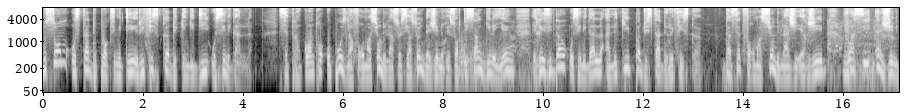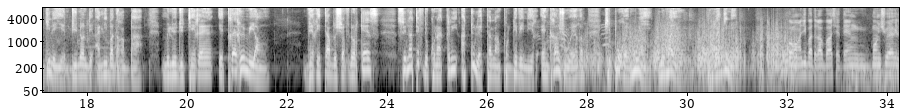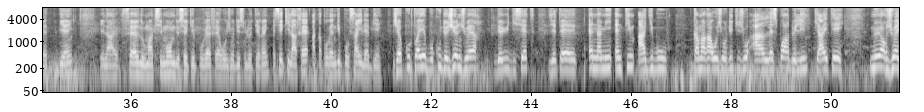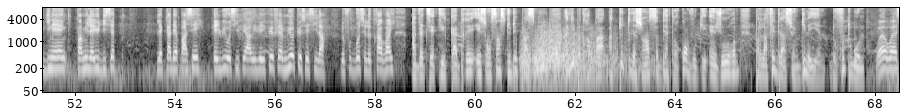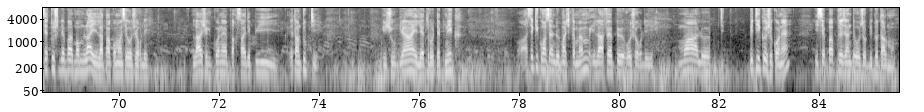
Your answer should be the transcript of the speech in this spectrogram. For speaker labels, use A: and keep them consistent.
A: Nous sommes au stade de proximité Rufisque de Kengedi au Sénégal. Cette rencontre oppose la formation de l'association des jeunes ressortissants guinéens résidant au Sénégal à l'équipe du stade de Rufisque. Dans cette formation de la GRG, voici un jeune guinéen du nom de Ali Badraba, milieu du terrain et très remuant. Véritable chef d'orchestre, ce natif de Conakry a tous les talents pour devenir un grand joueur qui pourrait mouiller le maillot pour la Guinée.
B: Bon, Ali Badraba, c'est un bon joueur, il est bien. Il a fait le maximum de ce qu'il pouvait faire aujourd'hui sur le terrain. Et ce qu'il a fait, à 90%, il est bien. J'ai courtoyé beaucoup de jeunes joueurs de U17. J'étais un ami intime à Adibou Camara aujourd'hui qui joue à l'espoir de Lille, qui a été meilleur joueur guinéen parmi les U17, les cadets passés. Et lui aussi peut arriver, il peut faire mieux que ceci-là. Le football, c'est le travail.
A: Avec ses tirs cadrés et son sens de déplacement, Ali Badraba a toutes les chances d'être convoqué un jour par la Fédération guinéenne de football.
C: Ouais, ouais, cette touche de balle, même là, il n'a pas commencé aujourd'hui. Là, je le connais par ça depuis étant tout petit. Il joue bien, il est trop technique. À ce qui concerne le match quand même, il a fait peu aujourd'hui. Moi, le petit que je connais, il ne s'est pas présenté aujourd'hui totalement.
